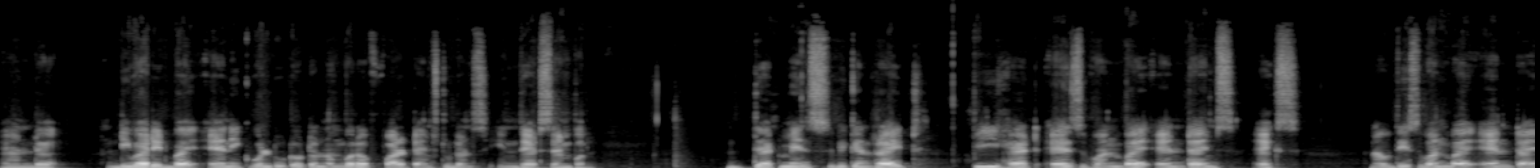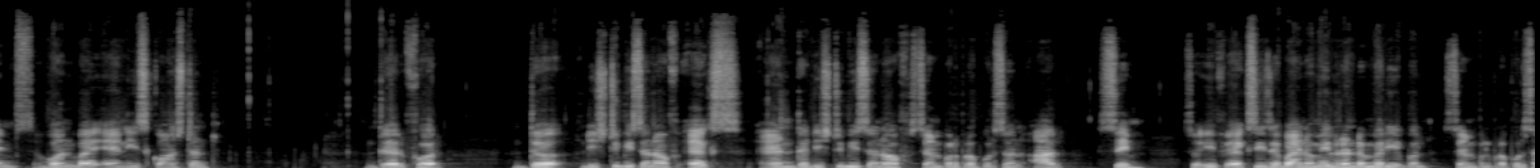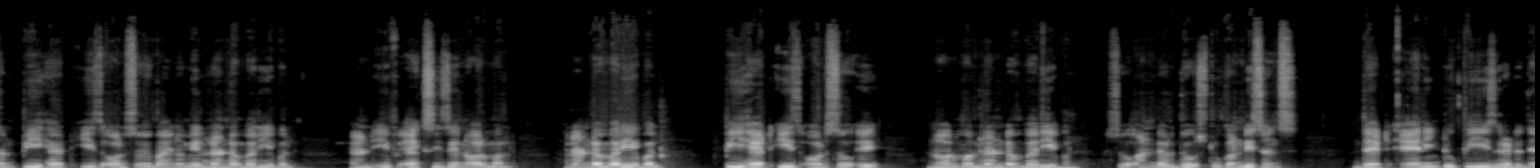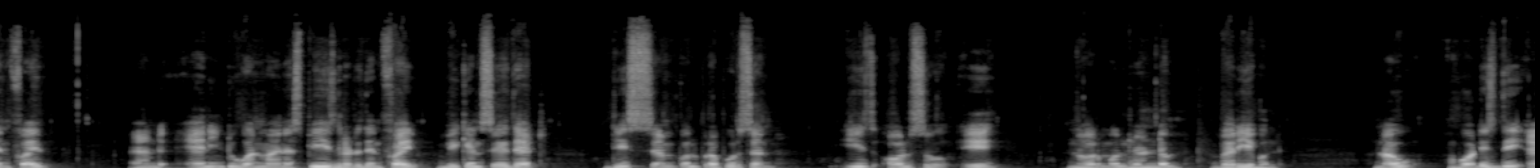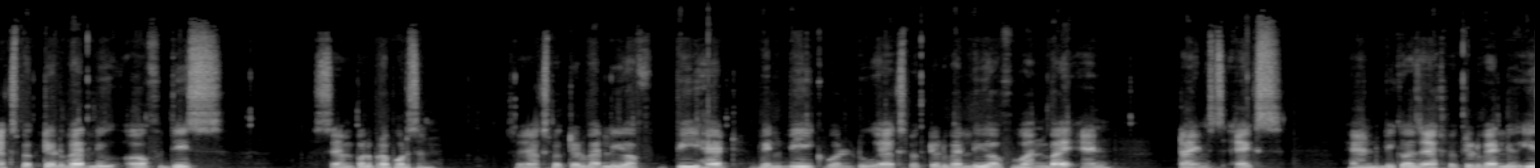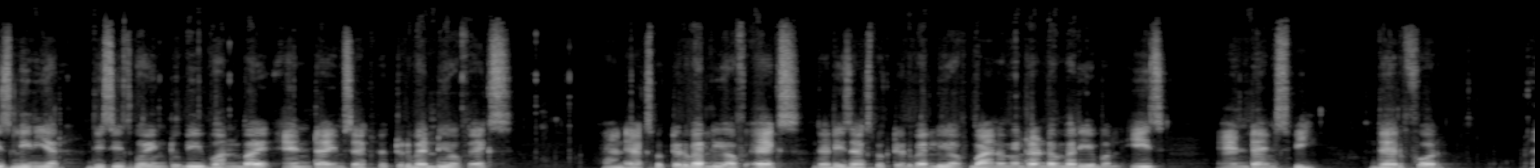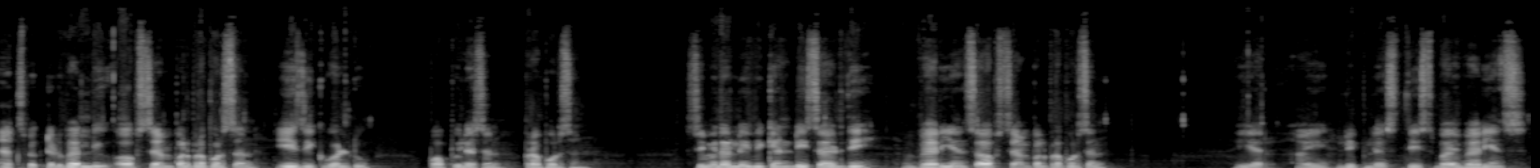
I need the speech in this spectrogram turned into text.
and uh, divided by n equal to total number of part-time students in that sample that means we can write p hat as 1 by n times x now this 1 by n times 1 by n is constant. Therefore the distribution of x and the distribution of sample proportion are same. So if x is a binomial random variable sample proportion p hat is also a binomial random variable. And if x is a normal random variable p hat is also a normal random variable. So under those two conditions that n into p is greater than 5 and n into 1 minus p is greater than 5 we can say that this sample proportion is also a normal random variable. Now what is the expected value of this sample proportion? So expected value of p hat will be equal to expected value of 1 by n times x and because expected value is linear this is going to be 1 by n times expected value of x and expected value of x that is expected value of binomial random variable is n times p. Therefore, expected value of sample proportion is equal to population proportion. Similarly, we can decide the variance of sample proportion. Here I replace this by variance,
